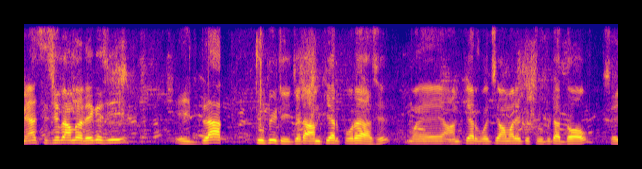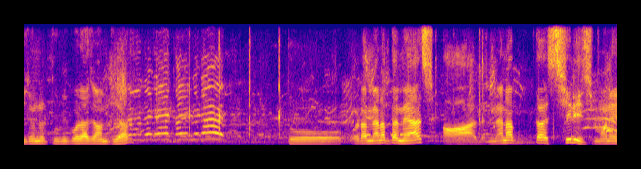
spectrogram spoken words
ম্যাচ হিসেবে আমরা রেখেছি এই ব্ল্যাক টুপিটি, যেটা আম্পিয়ার পরে আছে। মানে আম্পিয়ার বলছে, আমার একটু টুপিটা দাও। সেই জন্য টুপি পরে আছে আম্পিয়ার তো ওটা ম্যান অফ দ্য ম্যাচ আর ম্যান অফ দ্য সিরিজ মানে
